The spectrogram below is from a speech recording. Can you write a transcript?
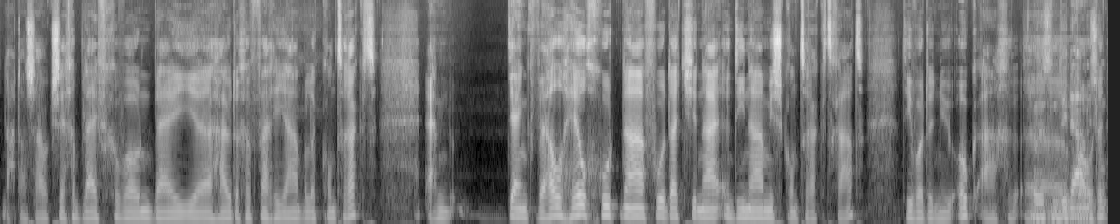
Nou, dan zou ik zeggen, blijf gewoon bij je huidige variabele contract. En denk wel heel goed na voordat je naar een dynamisch contract gaat. Die worden nu ook aangeboden.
